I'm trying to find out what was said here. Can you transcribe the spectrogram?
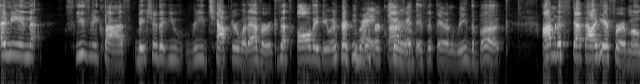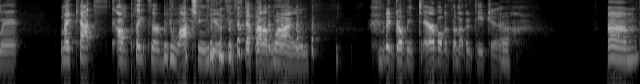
I mean, excuse me, class. Make sure that you read chapter whatever, because that's all they do in her, in her class. true. They sit there and read the book. I'm gonna step out here for a moment. My cats on plates are be watching you if you step out of line. I'm gonna go be terrible to some other teacher. Um,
